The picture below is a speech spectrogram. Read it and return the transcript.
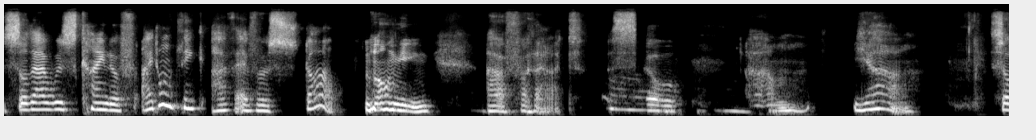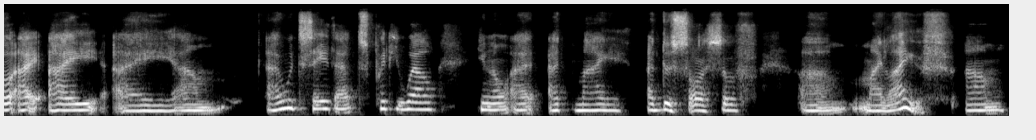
so that was kind of, I don't think I've ever stopped longing uh, for that. So, um, yeah. So I, I, I, um, I would say that's pretty well, you know, at, at my, at the source of um, my life. Um,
